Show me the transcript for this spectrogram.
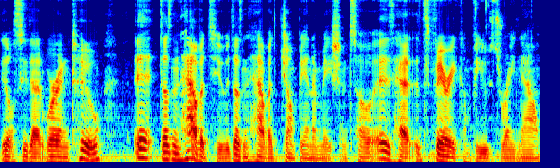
you'll see that we're in 2 it doesn't have a 2 it doesn't have a jump animation so it has, it's very confused right now.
